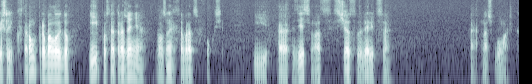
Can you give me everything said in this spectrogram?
пришли к второму параболоиду и после отражения должны собраться в фокусе. И э, здесь у нас сейчас загорится а, наша бумажка.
